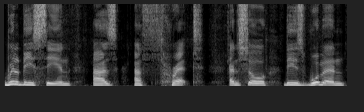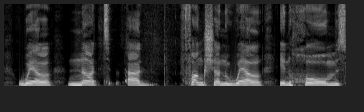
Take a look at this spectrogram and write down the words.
will be seen as a threat. And so these women will not uh, function well in homes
